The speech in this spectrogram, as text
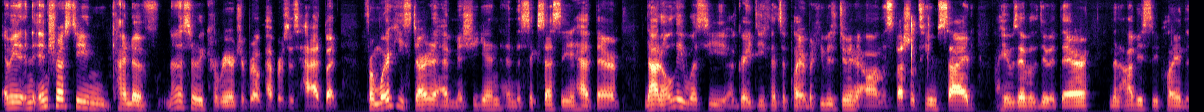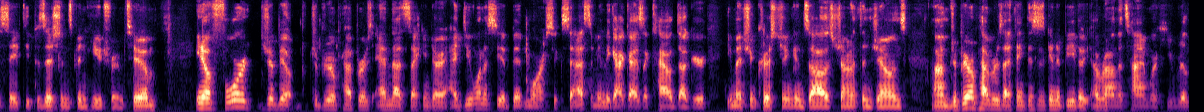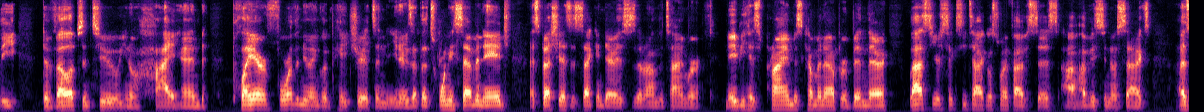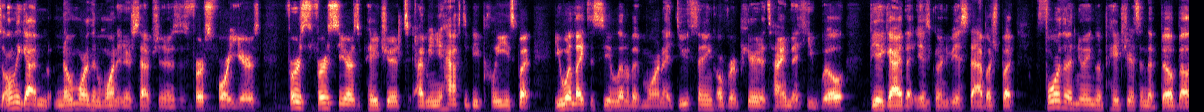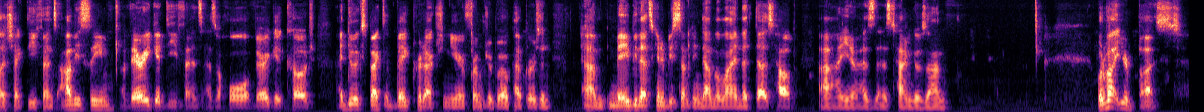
I mean, an interesting kind of not necessarily career Jabril Peppers has had, but from where he started at Michigan and the success that he had there, not only was he a great defensive player, but he was doing it on the special team side. He was able to do it there. And then obviously playing the safety position has been huge for him too. You know, for Jabril, Jabril Peppers and that secondary, I do want to see a bit more success. I mean, they got guys like Kyle Dugger. You mentioned Christian Gonzalez, Jonathan Jones. Um, Jabril Peppers, I think this is going to be the, around the time where he really develops into you know high end player for the New England Patriots, and you know he's at the 27 age, especially as a secondary. This is around the time where maybe his prime is coming up or been there. Last year, 60 tackles, 25 assists, uh, obviously no sacks. Has only gotten no more than one interception in his first four years. First first year as a Patriot, I mean you have to be pleased, but you would like to see a little bit more. And I do think over a period of time that he will be a guy that is going to be established. But for the New England Patriots and the Bill Belichick defense, obviously a very good defense as a whole, very good coach. I do expect a big production year from Jabril Peppers, and um, maybe that's going to be something down the line that does help, uh, you know, as as time goes on. What about your bust?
